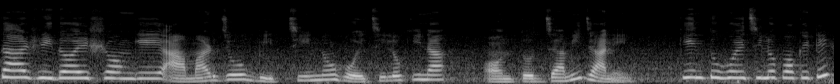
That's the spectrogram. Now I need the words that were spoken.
তার হৃদয়ের সঙ্গে আমার যোগ বিচ্ছিন্ন হয়েছিল কিনা অন্তর্যামী জানেন, কিন্তু হয়েছিল পকেটের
